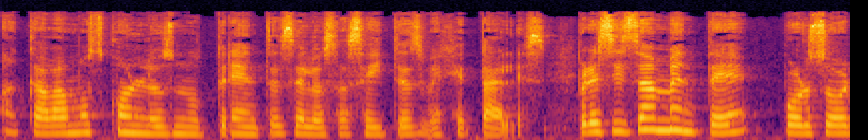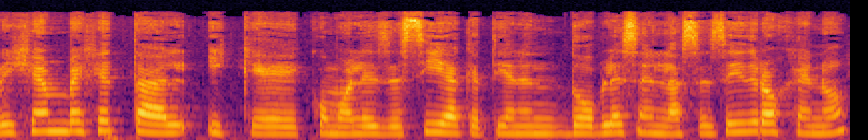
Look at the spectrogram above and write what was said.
acabamos con los nutrientes de los aceites vegetales. Precisamente por su origen vegetal y que, como les decía, que tienen dobles enlaces de hidrógeno,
